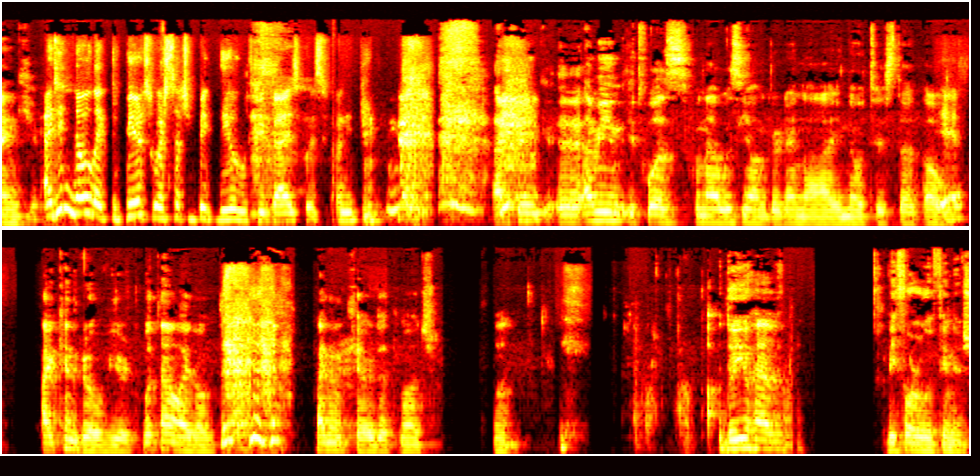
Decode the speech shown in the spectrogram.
thank you. I didn't know like the beards were such a big deal with you guys, but it's funny. I think, uh, I mean, it was when I was younger, then I noticed that, oh, yeah. I can grow a beard, but now I don't, I don't care that much. Mm. Do you have, before we finish,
